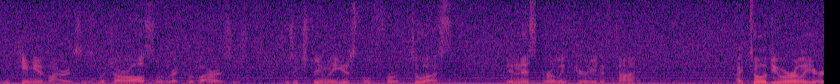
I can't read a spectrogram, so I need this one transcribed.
leukemia viruses, which are also retroviruses, was extremely useful for, to us in this early period of time. I told you earlier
